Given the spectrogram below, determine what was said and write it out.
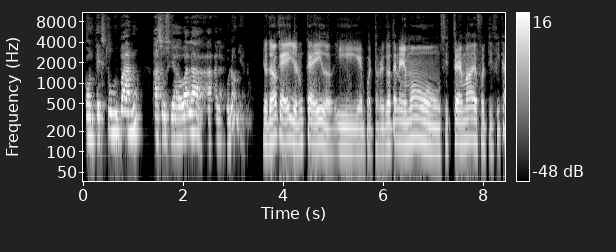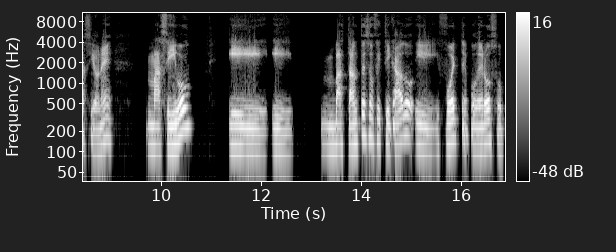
contexto urbano asociado a la, a, la colonia, ¿no? Yo tengo que ir, yo nunca he ido. Y en Puerto Rico tenemos un sistema de fortificaciones masivo y, y bastante sofisticado y fuerte, poderoso,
